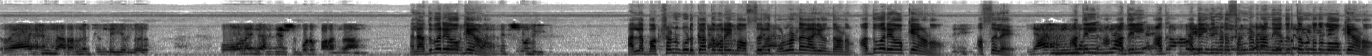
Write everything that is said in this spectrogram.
റാഗിംഗ് നടന്നിട്ടുണ്ട് എന്ന് കോളേജ് അന്വേഷണ റിപ്പോർട്ട് പറഞ്ഞതാണ്. അല്ല അതുവരെ ഓക്കെ ആണോ അല്ല ഭക്ഷണം കൊടുക്കാത്ത പറയുമ്പോൾ അഫ്സലിന് പൊള്ളേണ്ട കാര്യം എന്താണ്? അതുവരെ ഓക്കെ ആണോ അഫ്സലെ അതിൽ അതിൽ അതിൽ നിങ്ങളുടെ സംഘടനാ നേതൃത്വം ഉണ്ടെന്നുള്ളത് ഓക്കെ ആണോ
